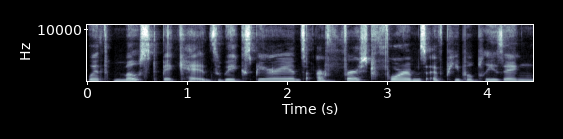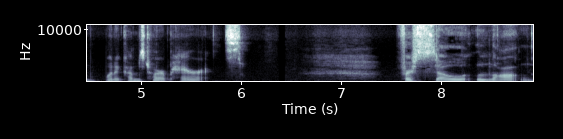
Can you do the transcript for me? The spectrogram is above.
with most big kids, we experience our first forms of people pleasing when it comes to our parents. For so long,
